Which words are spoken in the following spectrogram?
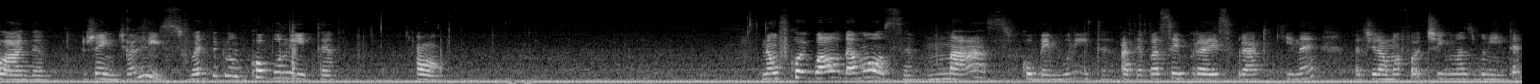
Salada. Gente, olha isso. Vai dizer que não ficou bonita. Ó. Não ficou igual da moça, mas ficou bem bonita. Até passei pra esse prato aqui, né? Pra tirar uma fotinho mais bonita.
